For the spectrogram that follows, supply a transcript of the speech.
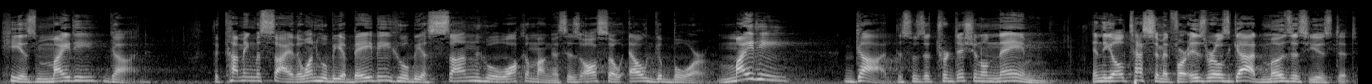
He is mighty God. The coming Messiah, the one who will be a baby, who will be a son, who will walk among us, is also El Gibbor, mighty God. This was a traditional name in the Old Testament for Israel's God. Moses used it.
